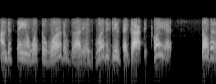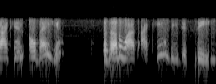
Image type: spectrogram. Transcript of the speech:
understand what the Word of God is, what it is that God declared, so that I can obey Him. Because otherwise, I can be deceived.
